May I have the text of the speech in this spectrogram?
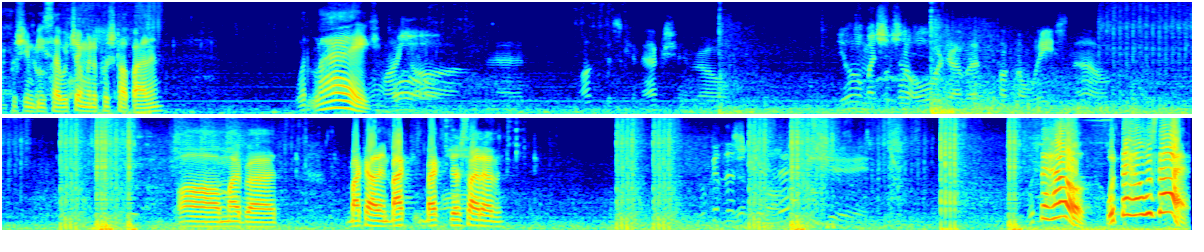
I'm pushing B side, which I'm gonna push top island. What lag? Oh my god, man. Fuck this connection, bro. Yo, my I'm shit's gonna overdrive, but it's fucking Oh, my bad. Back island. Back. Back their side island. Look at this Is it wrong? connection. What the hell? What the hell was that?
